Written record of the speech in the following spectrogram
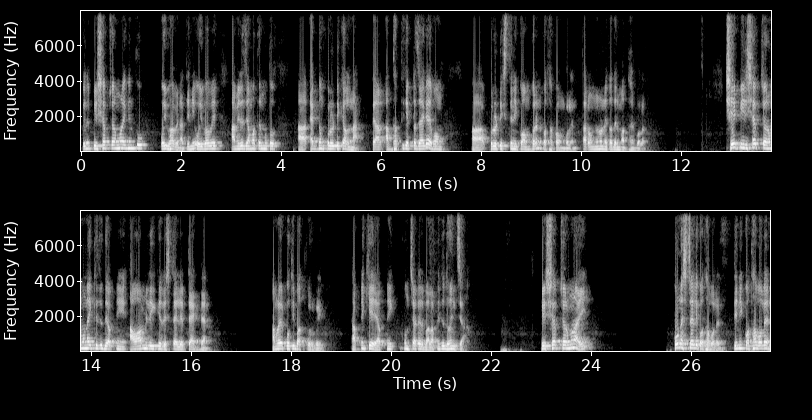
কিন্তু পিসাব চরমরাই কিন্তু ওইভাবে না। তিনি ওইভাবে আমির জামাতের মতো একদম পলিটিক্যাল না। তার আধ্যাত্মিক একটা জায়গা এবং পলিটিক্স তিনি কম করেন, কথা কম বলেন। তার অন্যান্য নেতাদের মাধ্যমে বলেন। সেই পীর সাহেব চরমনাইকে যদি আপনি আওয়ামী লীগের স্টাইলে ট্যাগ দেন, আমরা এর প্রতিবাদ করবই। আপনি কে? আপনি কোন চাটের বাল? আপনি তো ধৈঞ্চা পীর সাহেব চরমনাই কোন স্টাইলে কথা বলেন? তিনি কথা বলেন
